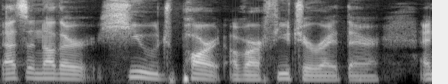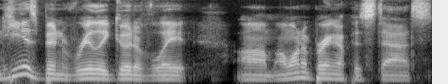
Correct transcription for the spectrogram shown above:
that's another huge part of our future right there. And he has been really good of late. Um, I want to bring up his stats,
